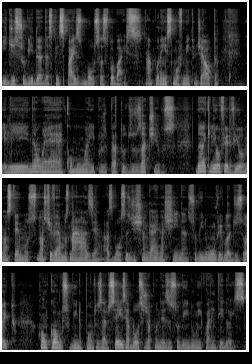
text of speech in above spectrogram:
e de subida das principais bolsas globais. Tá? Porém, esse movimento de alta ele não é comum aí para todos os ativos. Dando aquele overview, nós temos, nós tivemos na Ásia as bolsas de Xangai na China subindo 1,18, Hong Kong subindo 0,06 e a bolsa japonesa subindo 1,42.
